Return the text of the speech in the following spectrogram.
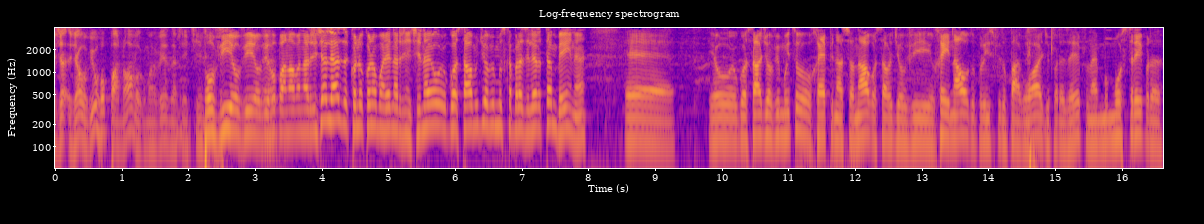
já, já ouviu Roupa Nova alguma vez na Argentina? Ouvi, ouvi, É. ouvi roupa nova na Argentina. Aliás, quando, eu- quando eu morei na Argentina, eu, eu gostava muito de ouvir música brasileira também, né? É, eu, eu gostava de ouvir muito rap nacional, gostava de ouvir Reinaldo, Príncipe do Pagode, por exemplo, né? Mo- Mostrei para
